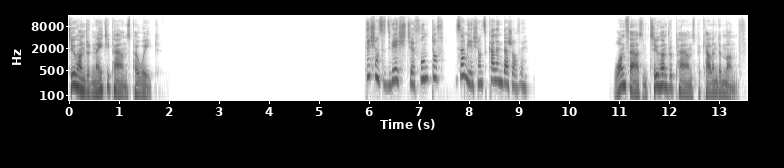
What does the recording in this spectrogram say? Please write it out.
£280 per week. 1200 funtów za miesiąc kalendarzowy. £1,200 per calendar month.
